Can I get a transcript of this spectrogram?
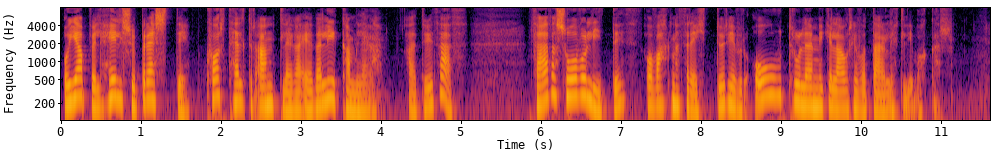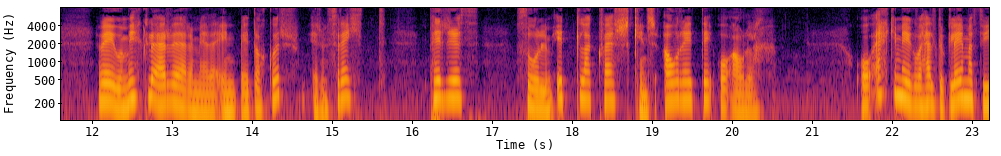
og jáfnvel heilsu bresti hvort heldur andlega eða líkamlega, aðrið það. Það að sofa lítið og vakna þreyttur hefur ótrúlega mikil áhrif á daglitt líf okkar. Við eigum miklu erfiðara með að einbeit okkur, erum þreytt, pyrruð, þólum illa hvers kynns áreiti og álag. Og ekki mig við heldur gleyma því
